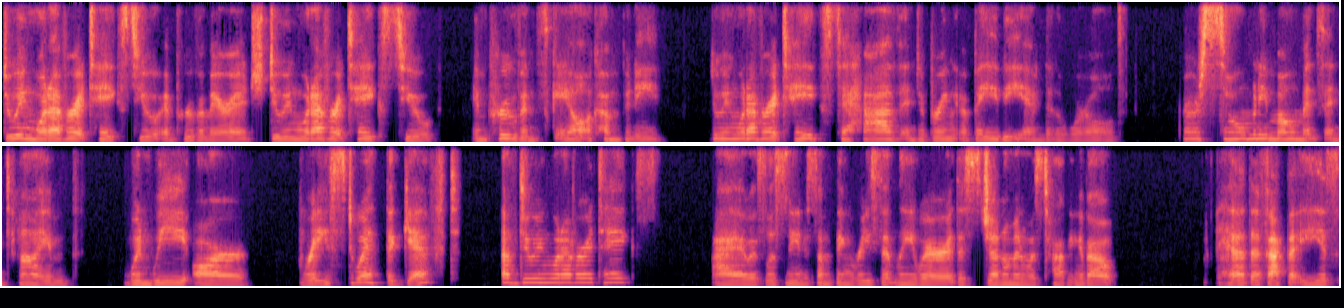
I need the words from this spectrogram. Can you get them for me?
doing whatever it takes to improve a marriage, doing whatever it takes to improve and scale a company, doing whatever it takes to have and to bring a baby into the world. There are so many moments in time when we are graced with the gift of doing whatever it takes. I was listening to something recently where this gentleman was talking about uh, the fact that his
